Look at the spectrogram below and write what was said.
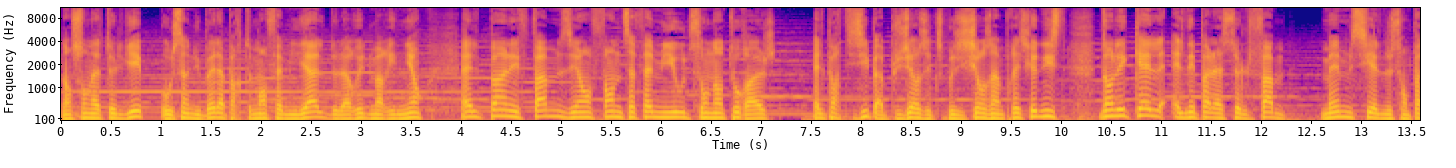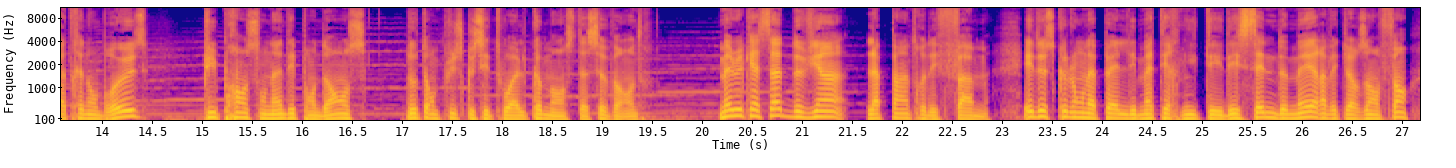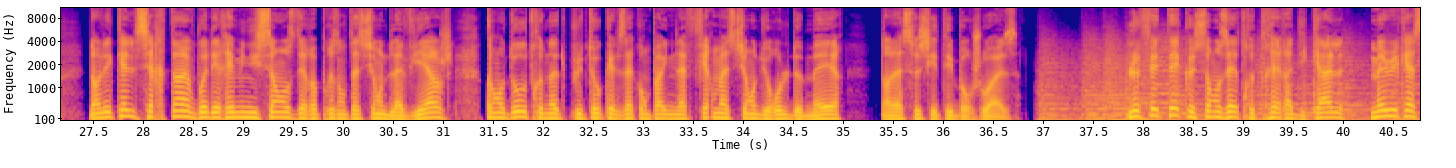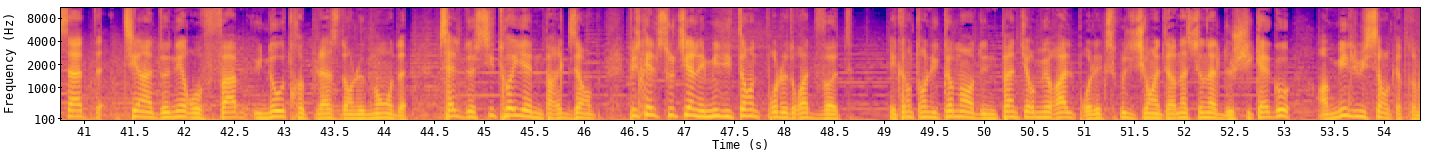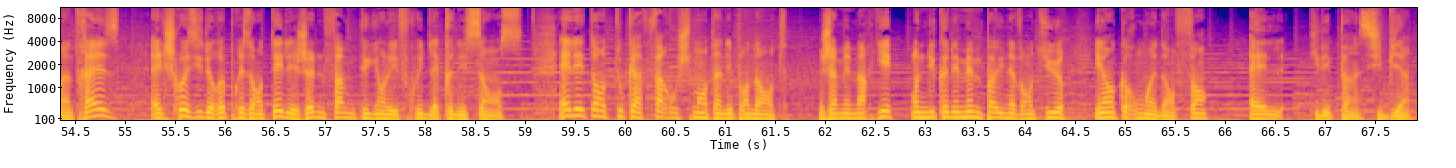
Dans son atelier, au sein du bel appartement familial de la rue de Marignan, elle peint les femmes et enfants de sa famille ou de son entourage, Elle participe à plusieurs expositions impressionnistes dans lesquelles elle n'est pas la seule femme, même si elles ne sont pas très nombreuses, puis prend son indépendance, d'autant plus que ses toiles commencent à se vendre. Mary Cassatt devient la peintre des femmes et de ce que l'on appelle les maternités, des scènes de mères avec leurs enfants dans lesquelles certains voient des réminiscences des représentations de la Vierge, quand d'autres notent plutôt qu'elles accompagnent l'affirmation du rôle de mère dans la société bourgeoise. Le fait est que sans être très radical, Mary Cassatt tient à donner aux femmes une autre place dans le monde, celle de citoyenne par exemple, puisqu'elle soutient les militantes pour le droit de vote. Et quand on lui commande une peinture murale pour l'exposition internationale de Chicago en 1893, elle choisit de représenter les jeunes femmes cueillant les fruits de la connaissance. Elle est en tout cas farouchement indépendante. Jamais mariée, on ne lui connaît même pas une aventure et encore moins d'enfants. Elle qui les peint si bien.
